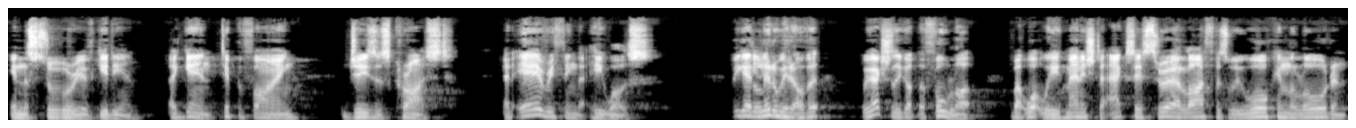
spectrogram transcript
In the story of Gideon, again, typifying Jesus Christ and everything that he was. We get a little bit of it. We've actually got the full lot, but what we manage to access through our life as we walk in the Lord and,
